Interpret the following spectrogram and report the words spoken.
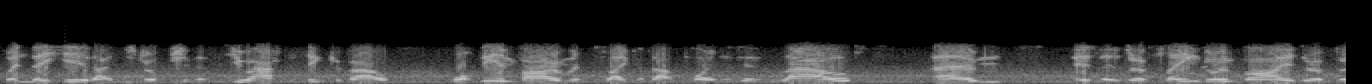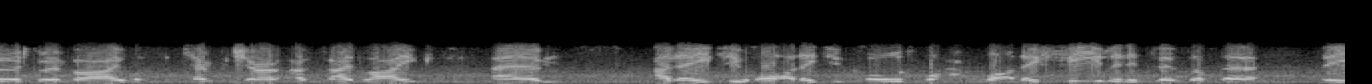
when they hear that instruction, you have to think about what the environment's like at that point. Is it loud? Um, is, is there a plane going by? Is there a bird going by? What's the temperature outside like? Um, are they too hot? Are they too cold? What what are they feeling in terms of their the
